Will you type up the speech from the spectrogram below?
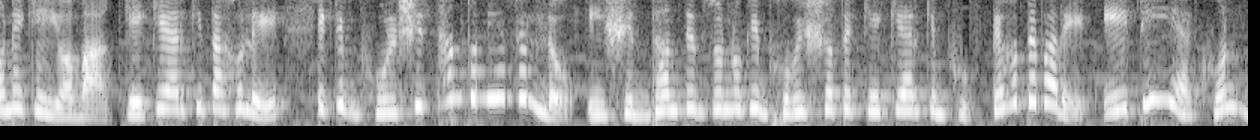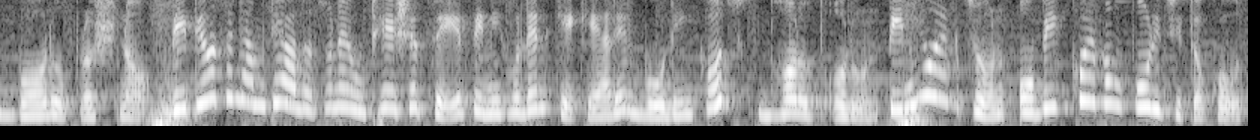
অনেকেই অবাক। কেকেআর কি তাহলে একটি ভুল সিদ্ধান্ত নিয়ে ফেলল? এই সিদ্ধান্তের জন্য কি ভবিষ্যতে কেকেআর কে ভুগতে হতে পারে? এটিই এখন বড় প্রশ্ন। দ্বিতীয় যে নামটি আলোচনায় উঠে এসেছে, তিনি হলেন কেকেআর এর বোলিং কোচ ভরত অরুণ। তিনিও একজন অভিজ্ঞ এবং পরিচিত কোচ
